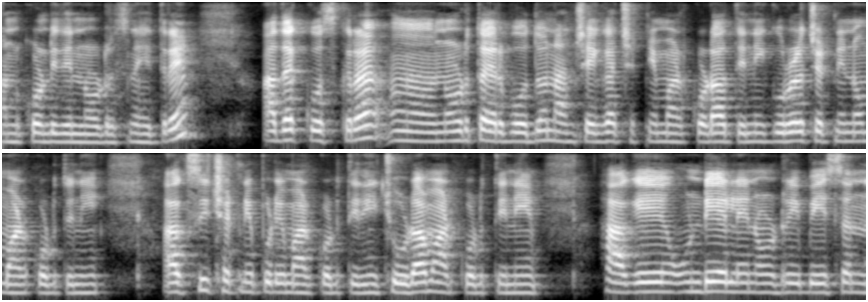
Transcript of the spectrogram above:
ಅಂದ್ಕೊಂಡಿದ್ದೀನಿ ನೋಡ್ರಿ ಸ್ನೇಹಿತರೆ. ಅದಕ್ಕೋಸ್ಕರ ನೋಡ್ತಾ ಇರ್ಬೋದು, ನಾನು ಶೇಂಗಾ ಚಟ್ನಿ ಮಾಡ್ಕೊಡತ್ತೀನಿ ಗುರಳ ಚಟ್ನಿನೂ ಮಾಡ್ಕೊಡ್ತೀನಿ, ಅಗಸಿ ಚಟ್ನಿ ಪುಡಿ ಮಾಡ್ಕೊಡ್ತೀನಿ, ಚೂಡ ಮಾಡ್ಕೊಡ್ತೀನಿ. ಹಾಗೆ ಉಂಡೆಯಲ್ಲಿ ನೋಡ್ರಿ ಬೇಸನ್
